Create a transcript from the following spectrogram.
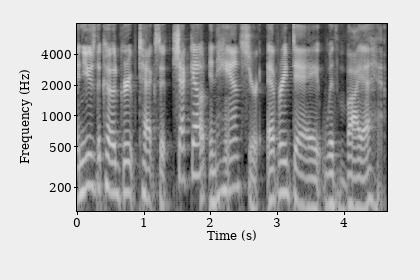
and use the code group text at checkout. Enhance your everyday with Via Hemp.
